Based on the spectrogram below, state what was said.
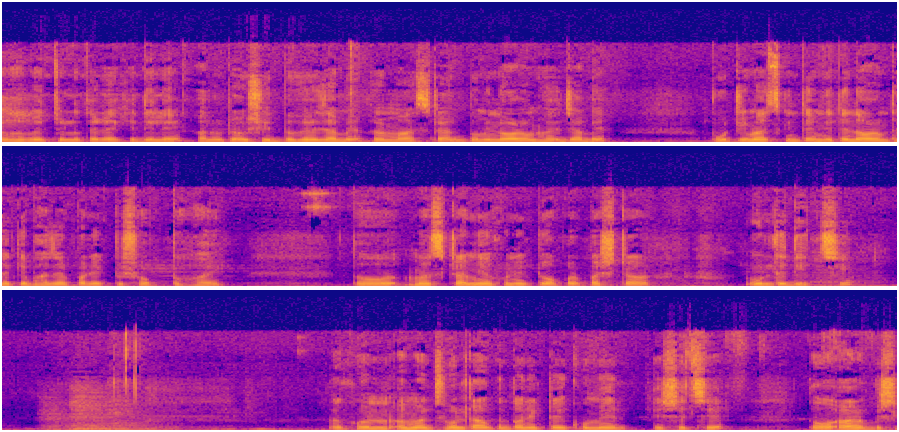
এভাবে চুলোতে রেখে দিলে আলুটাও সিদ্ধ হয়ে যাবে আর মাছটা একদমই নরম হয়ে যাবে। পুঁটি মাছ কিন্তু এমনিতে নরম থাকে, ভাজার পরে একটু শক্ত হয়। তো মাছটা আমি এখন একটু অপর পাশটা উল্টে দিচ্ছি। এখন আমার ঝোলটাও কিন্তু অনেকটাই কমে এসেছে। তো আর বেশি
